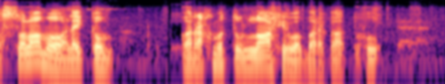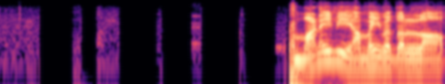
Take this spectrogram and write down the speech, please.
அஸ்ஸலாமு அலைக்கும் வரஹமத்துல்லாஹி வபரகாத்து மனைவி அமைவதெல்லாம்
